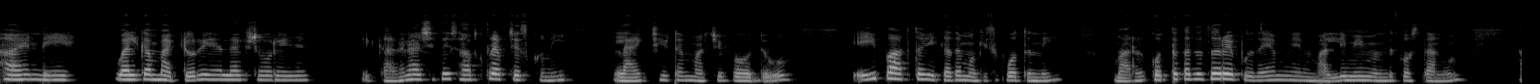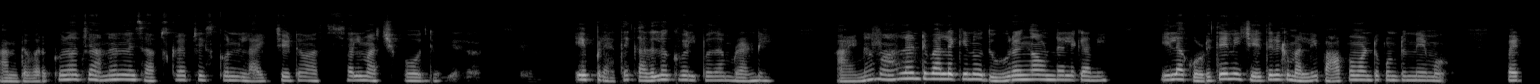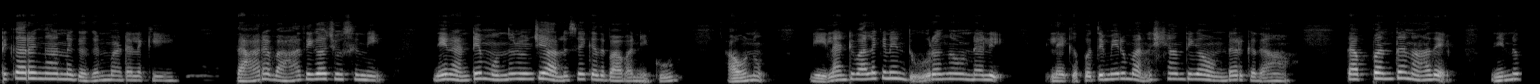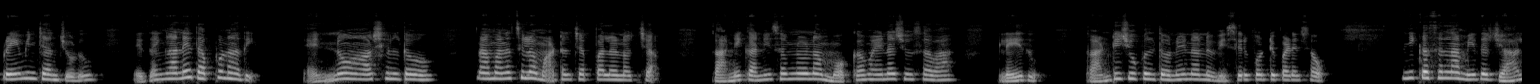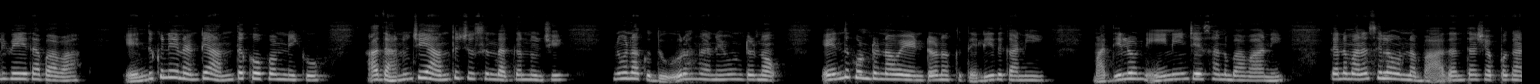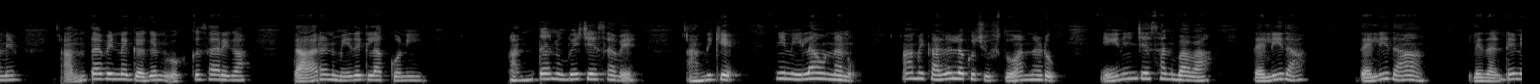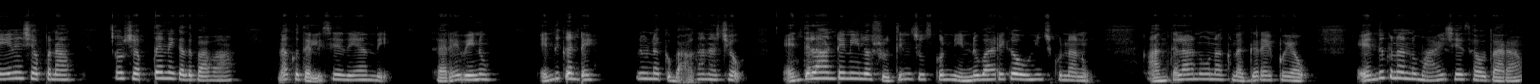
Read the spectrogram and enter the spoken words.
Hi అండి. Welcome back to real life stories. ఈ కథ నచ్చితే సబ్స్క్రైబ్ చేసుకొని, లైక్ చేయటం మర్చిపోవద్దు. ఈ పాటతో ఈ కథ ముగిసిపోతుంది. మరో కొత్త కథతో రేపు ఉదయం నేను మళ్ళీ మీ ముందుకొస్తాను. అంతవరకు నా ఛానల్‌ని సబ్స్క్రైబ్ చేసుకొని, లైక్ చేయటం అస్సలు మర్చిపోవద్దు. ఇప్పుడైతే కథలోకి వెళ్ళిపోదాం రండి. అయినా మాలాంటి వాళ్ళకి నువ్వు దూరంగా ఉండాలి కానీ, ఇలా కొడితే నీ చేతులకి మళ్ళీ పాపం అంటుకుంటుందేమో! వెటకారంగా అన్న గగన్ మాటలకి దార బాధగా చూసింది. నేనంటే ముందు నుంచి అలుసే కదా బావా నీకు. అవును. నీలాంటి వాళ్ళకి నేను దూరంగా ఉండాలి. లేకపోతే మీరు మనశ్శాంతిగా ఉండరు కదా! తప్పంతా నాదే. నిన్ను ప్రేమించాను చూడు. నిజంగానే తప్పు నాది. ఎన్నో ఆశలతో నా మనసులో మాటలు చెప్పాలని వచ్చా కానీ కనీసం నువ్వు నా మొఖమైనా చూసావా? లేదు. కంటి చూపులతోనే నన్ను విసిరికొట్టి పడేశావు. నీకసలు నా మీద జాలి వేయదా బావా? ఎందుకు నేనంటే అంత కోపం నీకు? ఆ ధనుంజయ అంతు చూసిన దగ్గర నుంచి నువ్వు నాకు దూరంగానే ఉంటున్నావు. ఎందుకుంటున్నావో ఏంటో నాకు తెలియదు కానీ, మధ్యలో నేనేం చేశాను బావా అని తన మనసులో ఉన్న బాధంతా చెప్పగానే, అంతా విన్న గగన్ ఒక్కసారిగా దారని మీదకి లాక్కొని, అంతా నువ్వే చేశావే. అందుకే నేను ఇలా ఉన్నాను. ఆమె కళ్ళలోకి చూస్తూ అన్నాడు. నేనేం చేశాను బావా? తెలీదా? తెలీదా? లేదంటే నేనే చెప్పనా? నువ్వు చెప్తానే కదా బావా! నాకు తెలిసేది అంది. సరే విను. ఎందుకంటే నువ్వు నాకు బాగా నచ్చావు. ఎంతలా అంటే నీలో శృతిని చూసుకొని నిన్ను భారీగా ఊహించుకున్నాను. అంతలా నువ్వు నాకు దగ్గరైపోయావు. ఎందుకు నన్ను మాయ చేసావు తారా?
